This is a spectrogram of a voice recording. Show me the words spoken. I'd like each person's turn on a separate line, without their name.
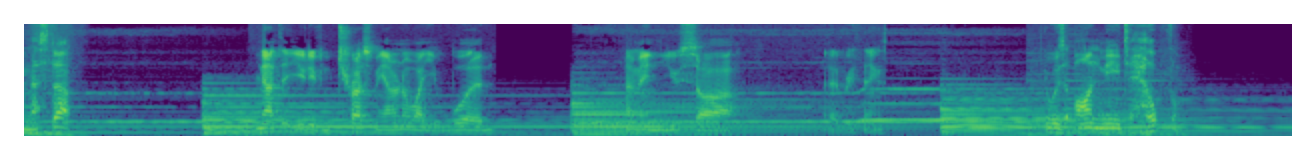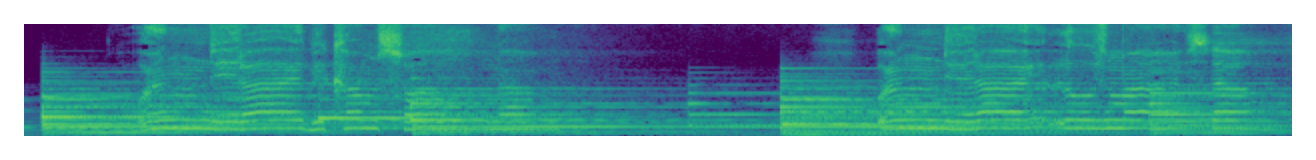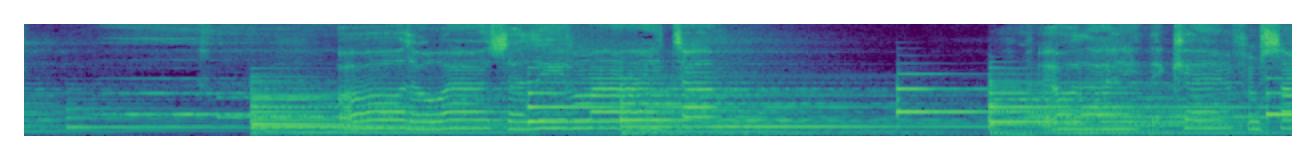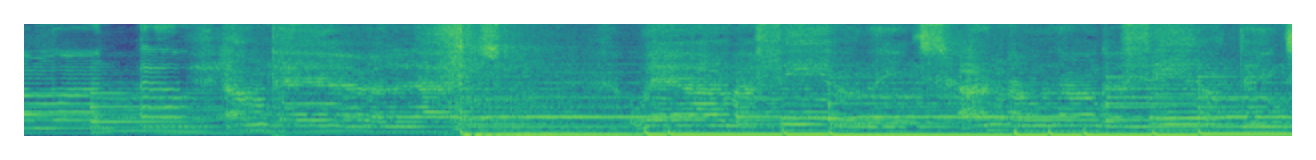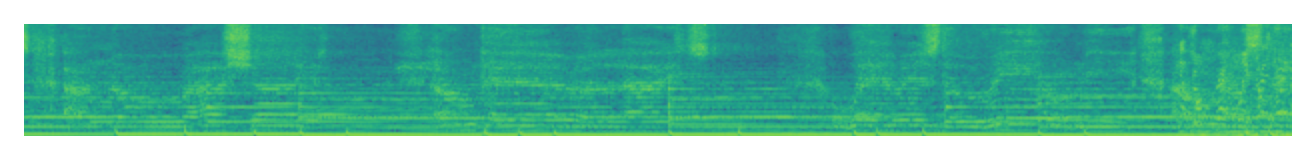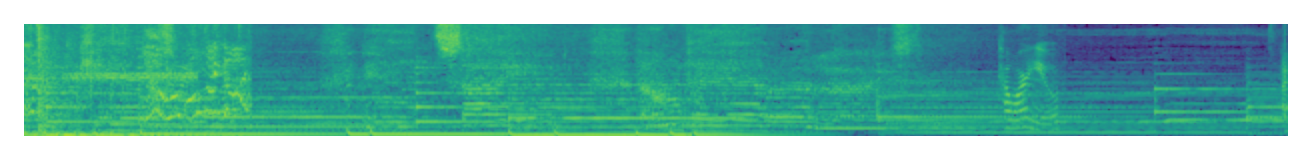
I messed up.
Not that you'd even trust me, I don't know why you would. I mean, you saw everything.
It was on me to help them.
When did I become so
